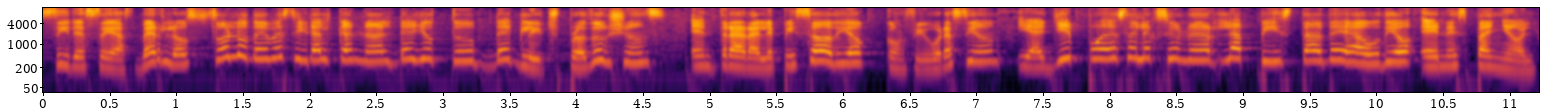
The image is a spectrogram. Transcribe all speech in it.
Si deseas verlos, solo debes ir al canal de YouTube de Glitch Productions, entrar al episodio, configuración y allí puedes seleccionar la pista de audio en español.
